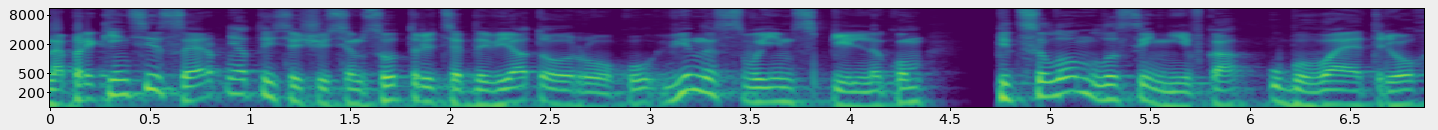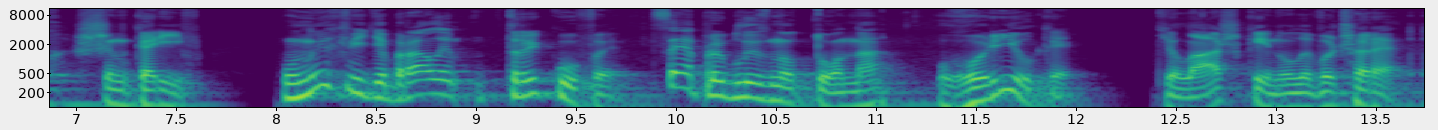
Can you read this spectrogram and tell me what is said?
Наприкінці серпня 1739 року він із своїм спільником під селом Лосинівка убиває трьох шинкарів. У них відібрали три куфи це приблизно тонна горілки. Тіла ж кинули в очерет.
